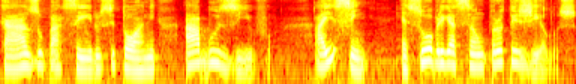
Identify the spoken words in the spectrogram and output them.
caso o parceiro se torne abusivo. Aí sim, é sua obrigação protegê-los.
